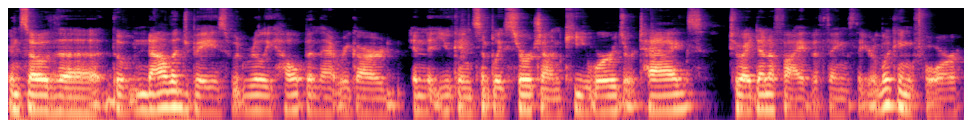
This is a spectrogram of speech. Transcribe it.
And so the the knowledge base would really help in that regard in that you can simply search on keywords or tags to identify the things that you're looking for.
